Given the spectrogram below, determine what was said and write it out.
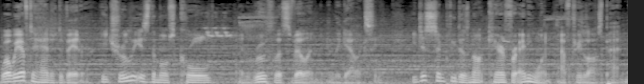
Well, we have to hand it to Vader. He truly is the most cold and ruthless villain in the galaxy. He just simply does not care for anyone after he lost Padme,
